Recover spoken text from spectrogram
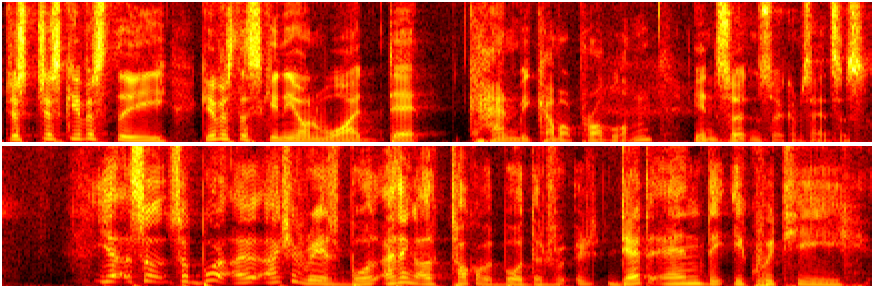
just just give us the give us the skinny on why debt can become a problem in certain circumstances. Yeah, so so both, I actually raised both. I think I'll talk about both the debt and the equity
